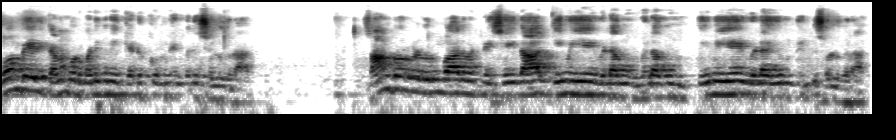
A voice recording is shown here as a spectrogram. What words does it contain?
சோம்பேறித்தனம் ஒரு மனிதனை கெடுக்கும் என்பதை சொல்லுகிறார். சான்றோர்கள் விரும்பாதவற்றை செய்தால் தீமையே விலகும் விலகும் தீமையே விளையும் என்று சொல்லுகிறார்.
